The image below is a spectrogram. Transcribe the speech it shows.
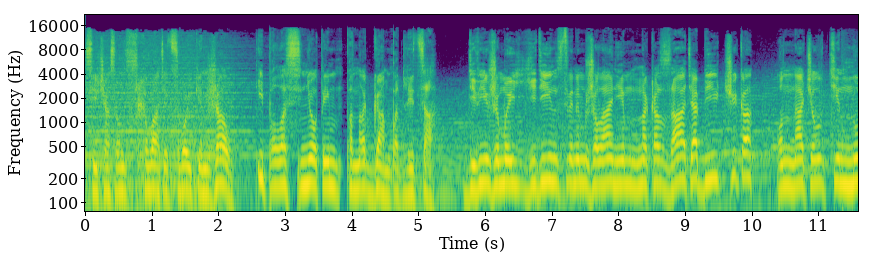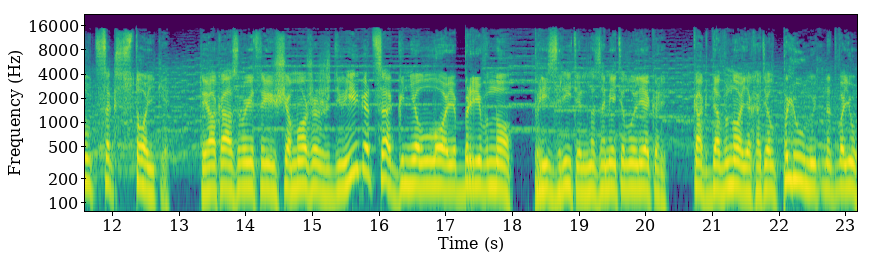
Сейчас он схватит свой кинжал и полоснет им по ногам под лица. Движимый единственным желанием наказать обидчика, он начал тянуться к стойке — ты, оказывается, еще можешь двигаться, гнилое бревно, презрительно заметил лекарь. Как давно я хотел плюнуть на твою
